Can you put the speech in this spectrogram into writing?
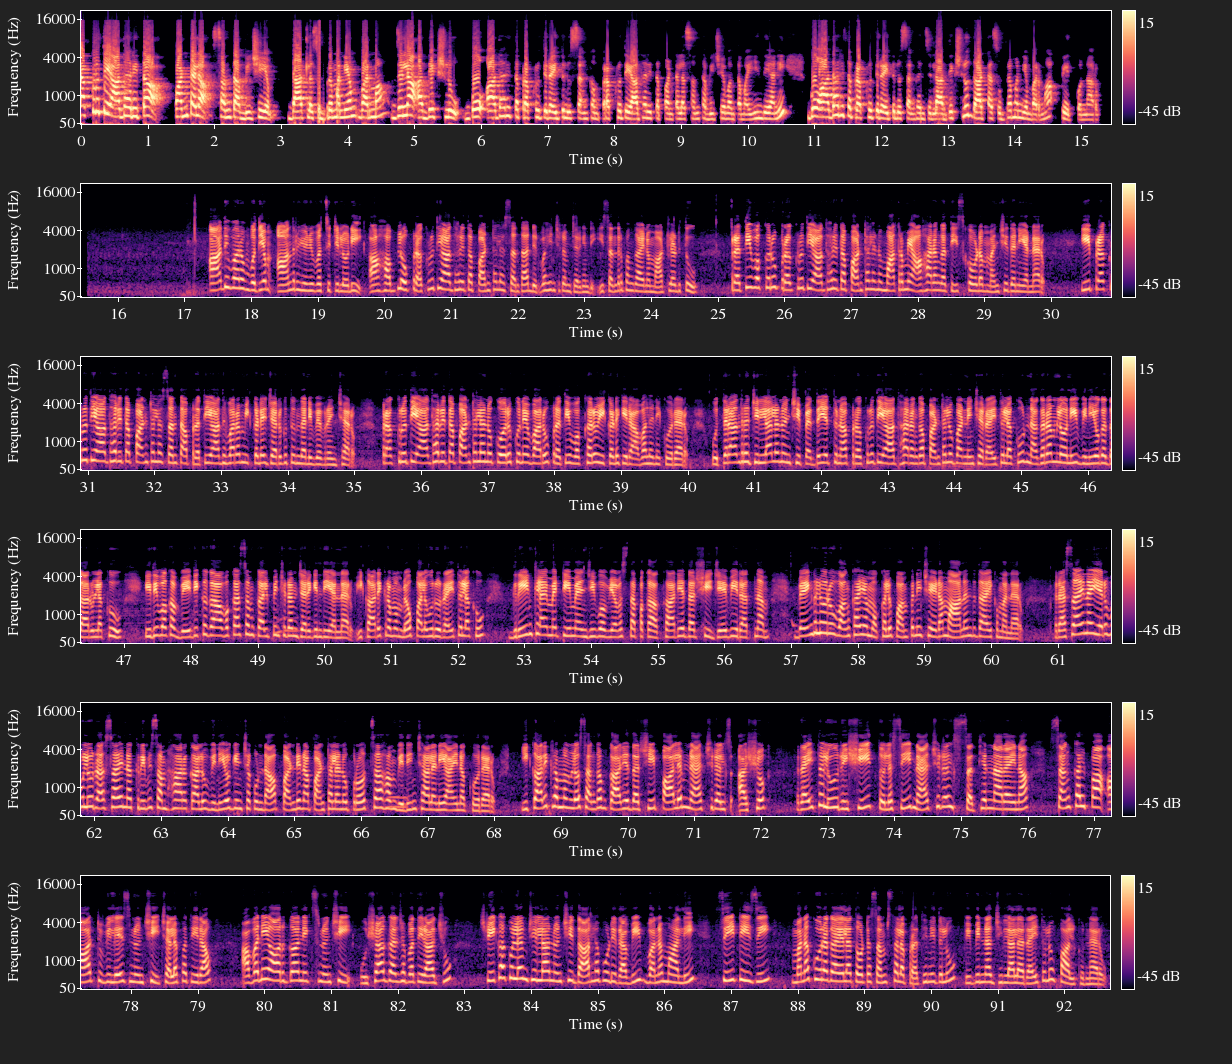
ప్రకృతి ఆధారిత పంటల సంత విజయం. దాట్ల సుబ్రహ్మణ్యం వర్మ జిల్లా అధ్యక్షులు గో ఆధారిత ప్రకృతి రైతులు సంఘం ప్రకృతి ఆధారిత పంటల సంత విజయవంతం అని గో ఆధారిత ప్రకృతి రైతులు సంఘం జిల్లా అధ్యక్షులు దాట్ల సుబ్రహ్మణ్యం వర్మ పేర్కొన్నారు. ఆదివారం ఉదయం ఆంధ్ర యూనివర్సిటీలోని ఆ హబ్లో ప్రకృతి ఆధారిత పంటల సంత నిర్వహించడం జరిగింది. ఈ సందర్భంగా ఆయన మాట్లాడుతూ ప్రతి ఒక్కరూ ప్రకృతి ఆధారిత పంటలను మాత్రమే ఆహారంగా తీసుకోవడం మంచిదని అన్నారు. ఈ ప్రకృతి ఆధారిత పంటల సంత ప్రతి ఆదివారం ఇక్కడే జరుగుతుందని వివరించారు. ప్రకృతి ఆధారిత పంటలను కోరుకునే వారు ప్రతి ఒక్కరూ ఇక్కడికి రావాలని కోరారు. ఉత్తరాంధ్ర జిల్లాల నుంచి పెద్ద ఎత్తున ప్రకృతి ఆధారంగా పంటలు పండించే రైతులకు నగరంలోని వినియోగదారులకు ఇది ఒక వేదికగా అవకాశం కల్పించడం జరిగింది అన్నారు. ఈ కార్యక్రమంలో పలువురు రైతులకు గ్రీన్ క్లైమేట్ టీమ్ ఎన్జీఓ వ్యవస్థాపక కార్యదర్శి జేవి రత్నం బెంగళూరు వంకాయ మొక్కలు పంపిణీ చేయడం ఆనందదాయకమన్నారు. రసాయన ఎరువులు రసాయన క్రిమి సంహారకాలు వినియోగించకుండా పండిన పంటలను ప్రోత్సాహం విధించాలని ఆయన కోరారు. ఈ కార్యక్రమంలో సంఘం కార్యదర్శి పాలెం న్యాచురల్స్ అశోక్ రైతులు రిషి తులసి న్యాచురల్స్ సత్యనారాయణ సంకల్ప ఆర్ట్ విలేజ్ నుంచి చలపతిరావు అవని ఆర్గానిక్స్ నుంచి ఉషా గజపతిరాజు శ్రీకాకుళం జిల్లా నుంచి దార్లపూడి రవి వనమాలి సిటీజీ మన కూరగాయల తోట సంస్థల ప్రతినిధులు విభిన్న జిల్లాల రైతులు పాల్గొన్నారు.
